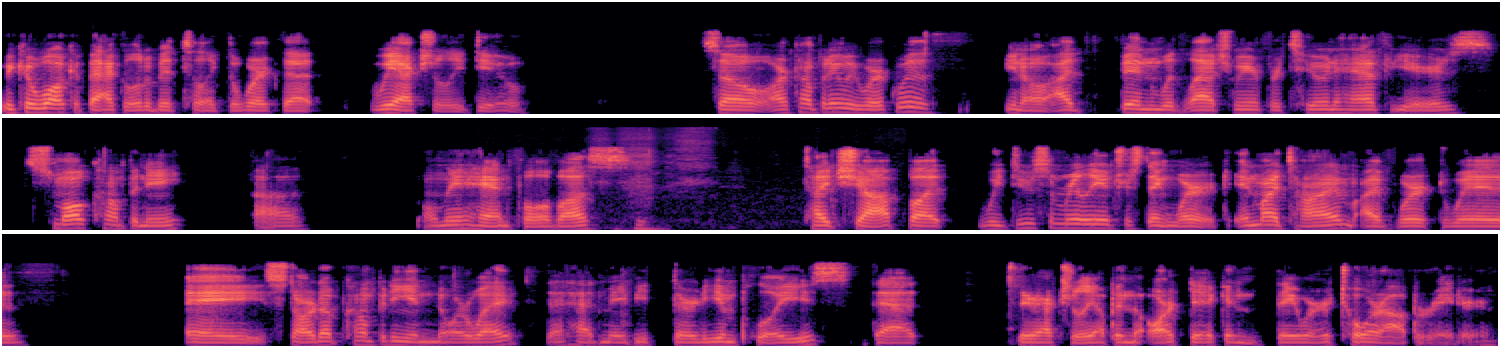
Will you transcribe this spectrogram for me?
we could walk it back a little bit to like the work that we actually do. So our company we work with, you know, I've been with Latchmere for two and a half years. Small company, uh, only a handful of us. Tight shop, but we do some really interesting work. In my time, I've worked with a startup company in Norway that had maybe 30 employees that they're actually up in the Arctic and they were a tour operator.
